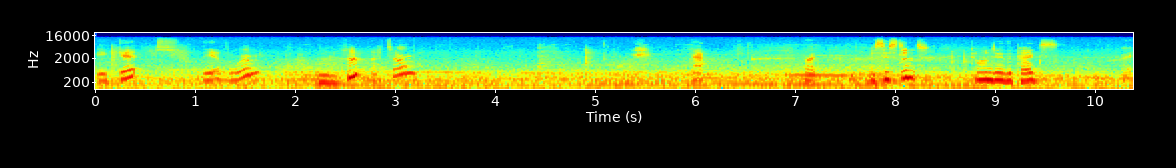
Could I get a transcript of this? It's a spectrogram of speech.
You get the other one. Mm-hmm. That on. That. Right. Assistant, come and do the pegs. Right.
